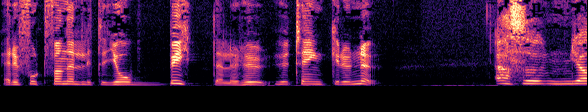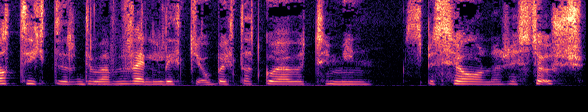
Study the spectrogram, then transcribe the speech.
är det fortfarande lite jobbigt eller hur, hur tänker du nu? Alltså jag tyckte det var väldigt jobbigt att gå över till min specialresurs.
